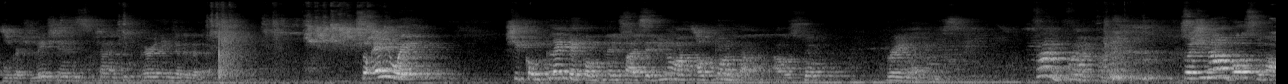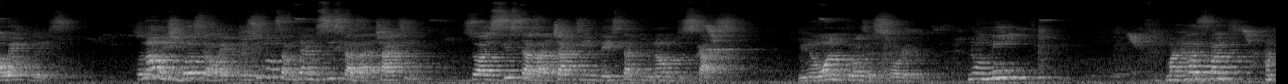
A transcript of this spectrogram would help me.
Congratulations, China keep burning, da da da. So anyway, she complained and complained. So I said, you know what, I'll turn down. I'll stop praying like this. Fine, fine, fine. So she now goes to her workplace. So now when she goes to her workplace, you know sometimes sisters are chatting. So as sisters are chatting, they start to now discuss. You know, one throws a story. No, me, my husband, I'm,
